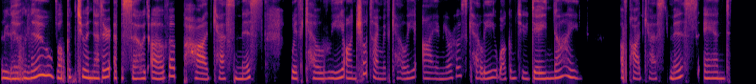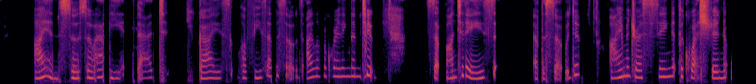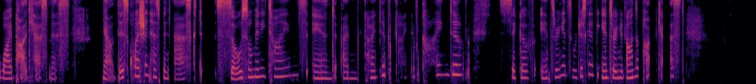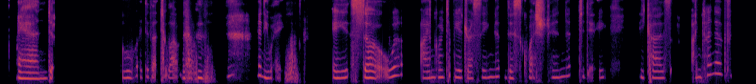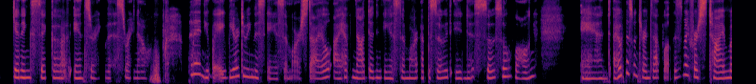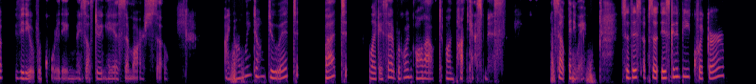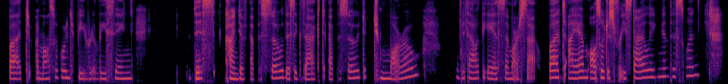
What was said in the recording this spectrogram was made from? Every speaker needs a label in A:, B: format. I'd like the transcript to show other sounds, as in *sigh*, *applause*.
A: Hello, hello. Welcome to another episode of a podcastmas with Kelly on Chill Time with Kelly. I am your host, Kelly. Welcome to day nine of Podcastmas. And I am so, so happy that you guys love these episodes. I love recording them too. So, on today's episode, I am addressing the question why podcastmas. Now, this question has been asked so, so many times, and I'm kind of, kind of, kind of sick of answering it. So, we're just going to be answering it on the podcast. And, oh, I did that too loud. *laughs* anyway, a, so I'm going to be addressing this question today because I'm kind of getting sick of answering this right now. But anyway, we are doing this ASMR style. I have not done an ASMR episode in so, so long. And I hope this one turns out well. This is my first time video recording myself doing ASMR. So I normally don't do it. But like I said, we're going all out on Podcastmas. So, anyway, so this episode is going to be quicker, but I'm also going to be releasing this kind of episode, this exact episode tomorrow without the ASMR style. But I am also just freestyling in this one.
